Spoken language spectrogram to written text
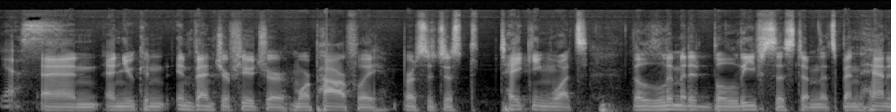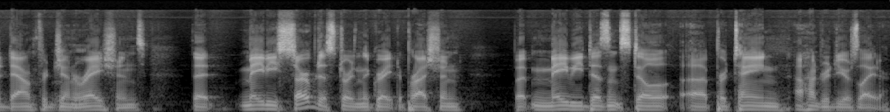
Yes. and and you can invent your future more powerfully versus just taking what's the limited belief system that's been handed down for mm-hmm. generations that maybe served us during the Great Depression, but maybe doesn't still uh, pertain a hundred years later.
